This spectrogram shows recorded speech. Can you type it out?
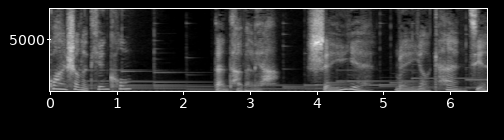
挂上了天空，但他们俩谁也没有看见。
